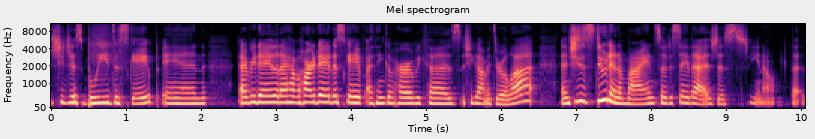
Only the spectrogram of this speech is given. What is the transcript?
she just bleeds escape, and every day that I have a hard day at Escape, I think of her because she got me through a lot. And she's a student of mine. So to say that is just, you know, that,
